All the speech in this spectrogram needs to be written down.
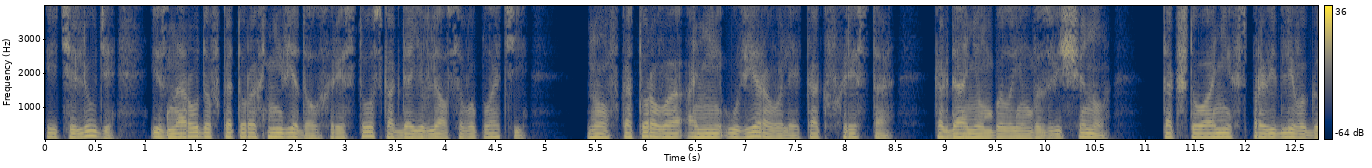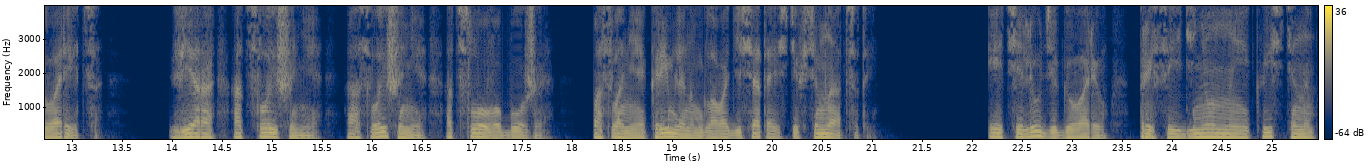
Эти люди из народов, которых не ведал Христос, когда являлся во плоти, но в которого они уверовали, как в Христа — когда о нем было им возвещено, так что о них справедливо говорится. Вера от слышания, а слышание от Слова Божия. Послание к римлянам, глава 10, стих 17. Эти люди, говорю, присоединенные к истинным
